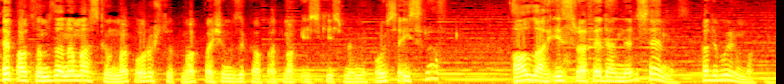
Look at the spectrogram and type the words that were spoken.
Hep aklımızda namaz kılmak, oruç tutmak, başımızı kapatmak, içki içmemek. Oysa israf, Allah israf edenleri sevmez. Hadi buyurun bakalım.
